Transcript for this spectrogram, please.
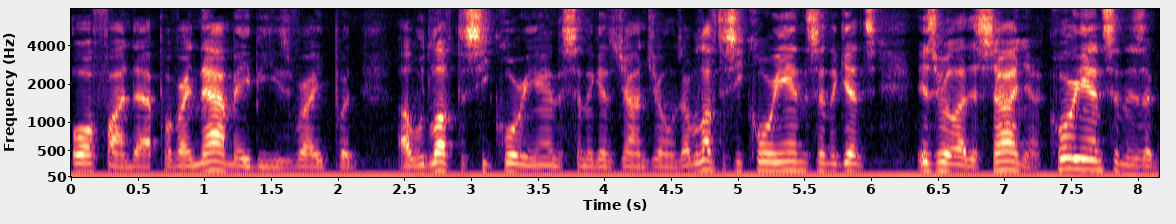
off on that. But right now, maybe he's right. But I would love to see Corey Anderson against Jon Jones. I would love to see Corey Anderson against Israel Adesanya. Corey Anderson is a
